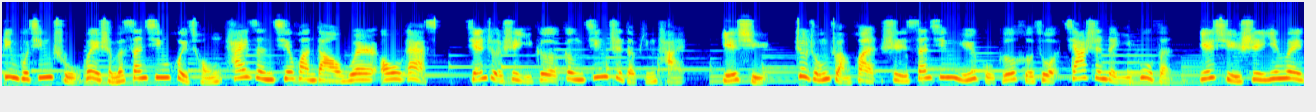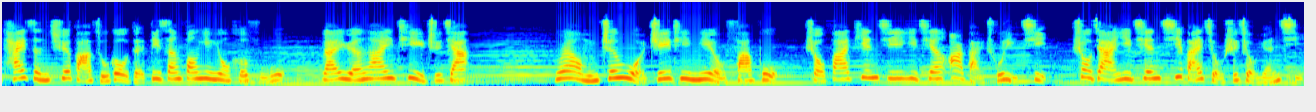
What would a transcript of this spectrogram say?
并不清楚为什么三星会从 Tizen 切换到 Wear OS，前者是一个更精致的平台，也许。这种转换是三星与谷歌合作加深的一部分，也许是因为 Tizen 缺乏足够的第三方应用和服务。来源：IT 之家。Realme 真我 GT Neo 发布，首发天玑一千二百处理器，售价一千七百九十九元起。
